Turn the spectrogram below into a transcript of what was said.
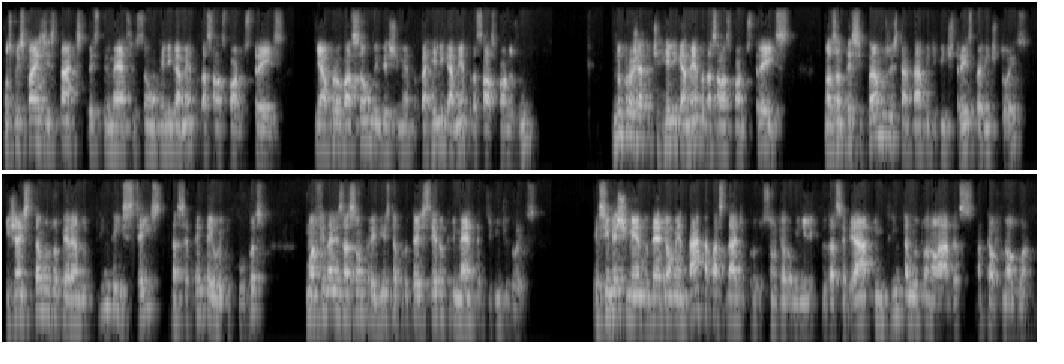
os principais destaques para esse trimestre são o religamento das salas Fornos 3 e a aprovação do investimento para religamento das salas Fornos 1. No projeto de religamento das salas Fornos 3, nós antecipamos o startup de 23 para 22 e já estamos operando 36 das 78 cubas, uma finalização prevista para o terceiro trimestre de 22. Esse investimento deve aumentar a capacidade de produção de alumínio líquido da CBA em 30 mil toneladas até o final do ano.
